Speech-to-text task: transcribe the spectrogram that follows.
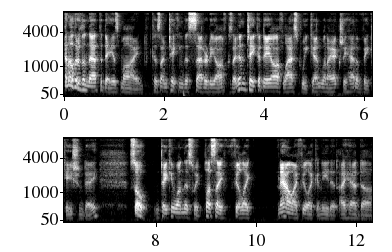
and other than that, the day is mine because I'm taking this Saturday off because I didn't take a day off last weekend when I actually had a vacation day. So I'm taking one this week. Plus, I feel like now I feel like I need it. I had uh,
